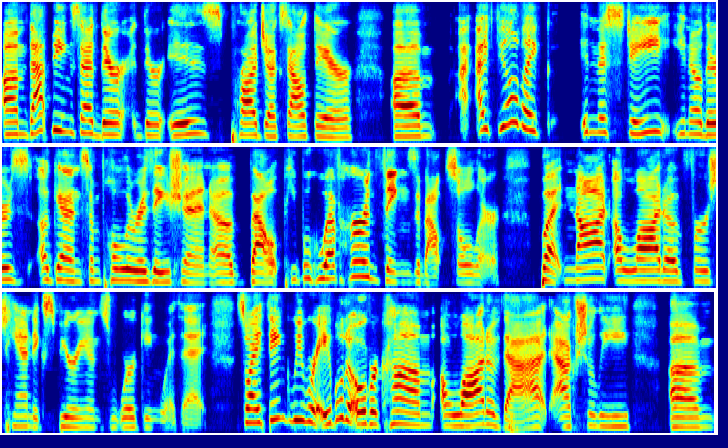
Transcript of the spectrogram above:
Um, that being said, there there is projects out there. Um, I, I feel like in this state, you know, there's again some polarization about people who have heard things about solar, but not a lot of firsthand experience working with it. So I think we were able to overcome a lot of that actually. Um,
